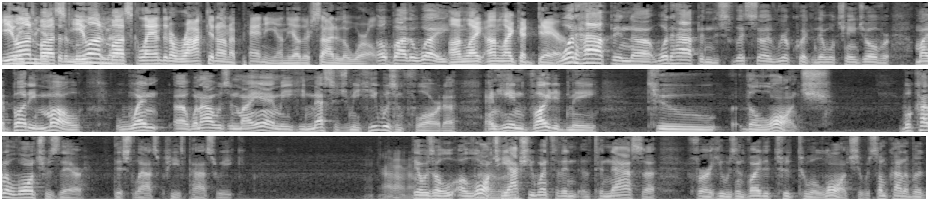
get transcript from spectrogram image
Elon Musk. to the moon Elon today. Musk landed a rocket on a penny on the other side of the world. Oh, by the way, unlike unlike a dare. What happened? Uh, what happened? This, let's uh, real quick, and then we'll change over. My buddy Mo, when uh, when I was in Miami, he messaged me. He was in Florida, and he invited me to the launch. What kind of launch was there this last piece past week? I don't know. There was a, a launch. He actually went to the to NASA for. He was invited to to a launch. It was some kind of a,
